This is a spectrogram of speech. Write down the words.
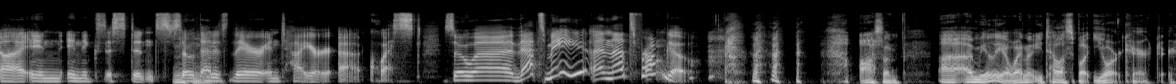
Uh, in in existence, so Mm-hmm. that is their entire uh, quest. So uh, that's me, and that's Frongo. Awesome. Uh, Amelia, why don't you tell us about your character?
